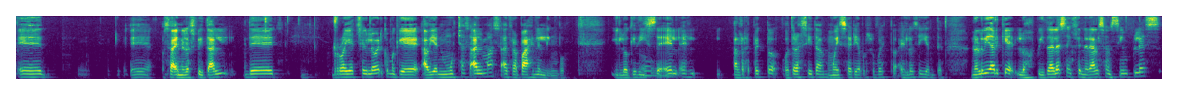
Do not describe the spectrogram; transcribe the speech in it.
eh, o sea, en el hospital de Roy H. Glover, como que habían muchas almas atrapadas en el limbo. Y lo que dice Oh. él es, al respecto, otra cita muy seria, por supuesto, es lo siguiente. No olvidar que los hospitales en general son simples,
